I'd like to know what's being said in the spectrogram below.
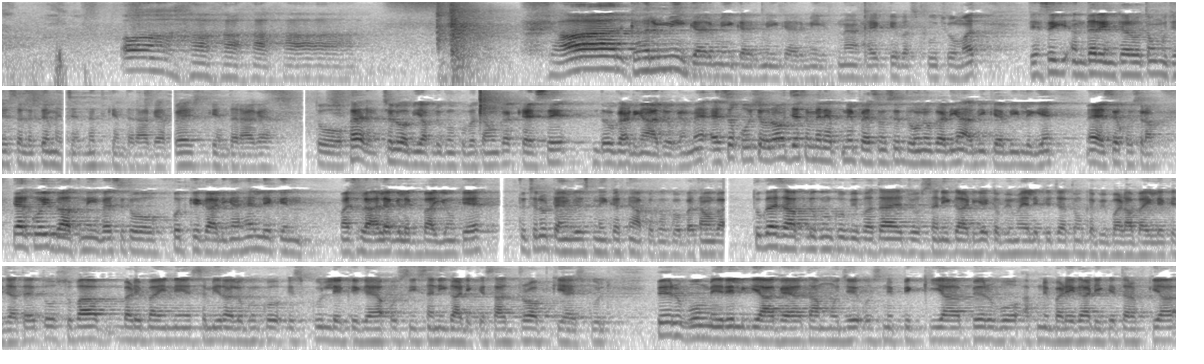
हा हा हा हा। यार, गर्मी गर्मी गर्मी गर्मी। इतना है कि बस पूछो मत। जैसे ही अंदर एंटर होता हूँ, मुझे ऐसा लगता है मैं जन्नत के अंदर आ गया, बेस्ट के अंदर आ गया। तो खैर, चलो अभी आप लोगों को बताऊँगा कैसे दो गाड़ियाँ आज हो मैं ऐसे खुश हो रहा हूँ जैसे मैंने अपने पैसों से दोनों गाड़ियाँ अभी के अभी ली हैं। मैं ऐसे खुश रहा हूँ। यार, कोई बात नहीं, वैसे तो खुद की गाड़ियाँ हैं, लेकिन माशाल्लाह अलग अलग भाइयों के तो चलो टाइम वेस्ट नहीं करते, आप लोगों को बताऊँगा। तो गैज़ आप लोगों को भी पता है, जो सनी गाड़ी है कभी मैं लेके जाता हूँ, कभी बड़ा भाई लेके जाता है। तो सुबह बड़े भाई ने समीरा लोगों को स्कूल लेके गया, उसी सनी गाड़ी के साथ ड्रॉप किया स्कूल। फिर वो मेरे लिए आ गया था, मुझे उसने पिक किया, फिर वो अपने बड़े गाड़ी की तरफ़ किया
